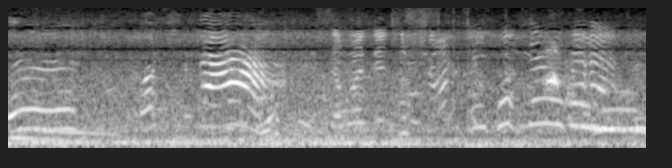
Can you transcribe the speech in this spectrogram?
What's that? Someone did some shots.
